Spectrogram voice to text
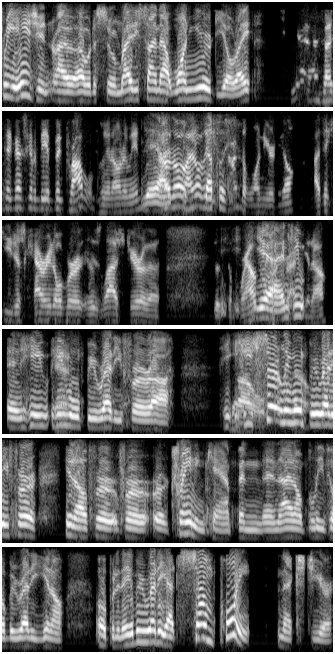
free agent I, I would assume right he signed that one year deal right Yeah, I think that's going to be a big problem. You know what I mean? Yeah, I don't know. I don't think definitely- he signed the one year deal. I think he just carried over his last year of the the, the Browns yeah and he you know, and he he Yeah. won't be ready for uh he No, he certainly won't be ready for you know for for training camp and and I don't believe he'll be ready you know opening he'll be ready at some point next year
